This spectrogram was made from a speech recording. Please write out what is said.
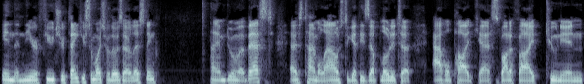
in the near future. Thank you so much for those that are listening. I am doing my best as time allows to get these uploaded to Apple Podcasts, Spotify, TuneIn,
